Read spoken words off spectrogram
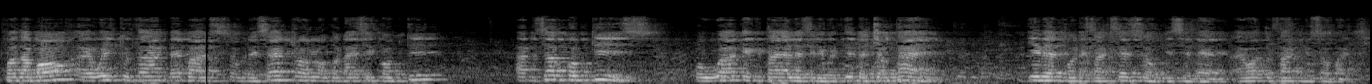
Furthermore, I wish to thank members of the Central Organizing Committee and subcommittees for working tirelessly within the short time given for the success of this event. I want to thank you so much.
